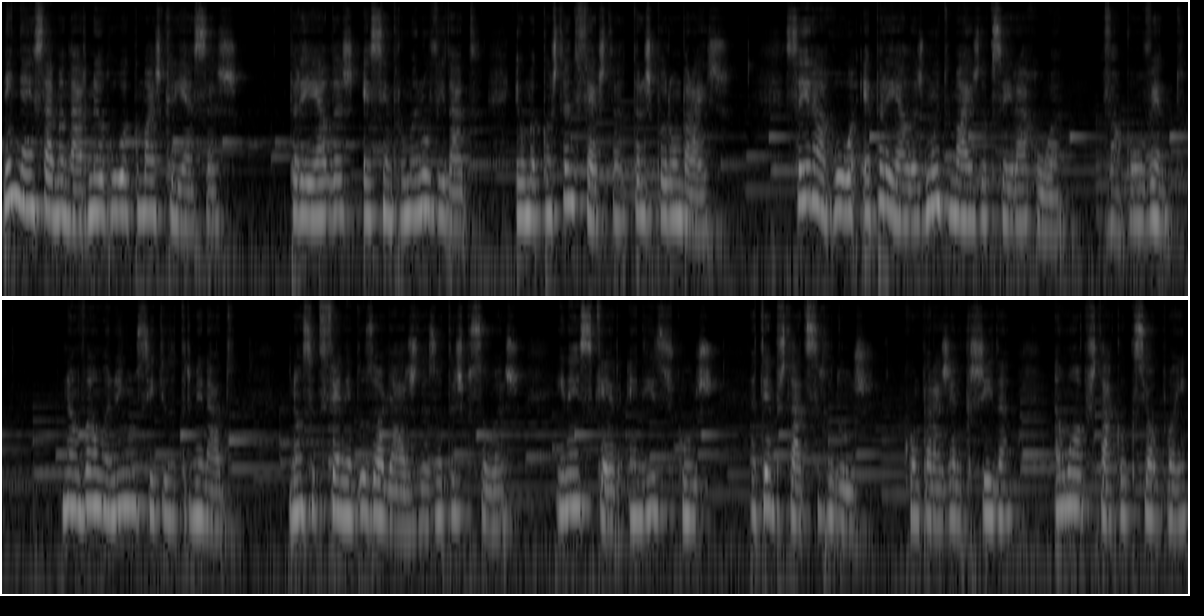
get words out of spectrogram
Ninguém sabe andar na rua como as crianças. Para elas é sempre uma novidade, é uma constante festa transpor umbrais. Sair à rua é para elas muito mais do que sair à rua. Vão com o vento. Não vão a nenhum sítio determinado. Não se defendem dos olhares das outras pessoas e nem sequer em dias escuros a tempestade se reduz, como para a gente crescida, a um obstáculo que se opõe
